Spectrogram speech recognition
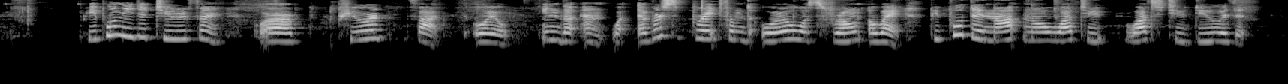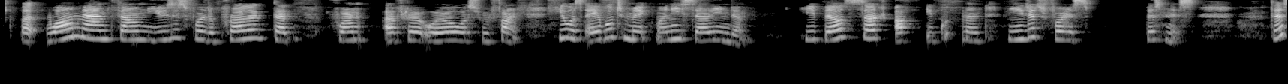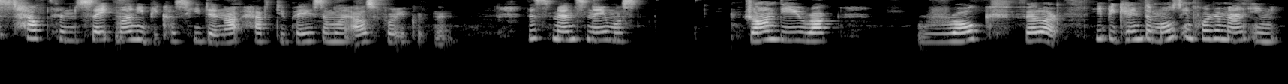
People needed to refine or purify the oil. In the end, whatever separated from the oil was thrown away. People did not know what to what to do with it. But one man found uses for the product that formed after oil was refined. He was able to make money selling them. He built such of equipment needed for his business. This helped him save money because he did not have to pay someone else for equipment. This man's name was John D. Rock Rockefeller. He became the most important man in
